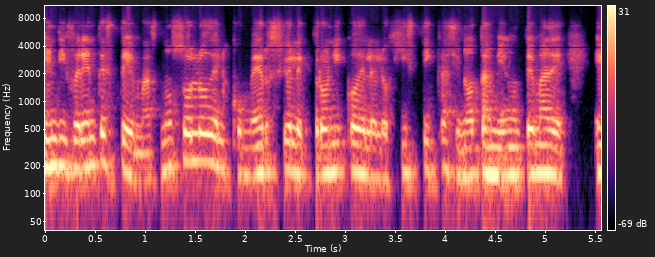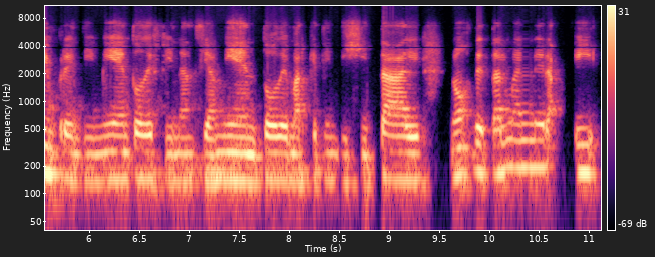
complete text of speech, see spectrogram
en diferentes temas, no solo del comercio electrónico, de la logística, sino también un tema de emprendimiento, de financiamiento, de marketing digital, ¿no? De tal manera, y,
